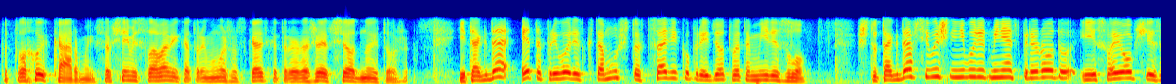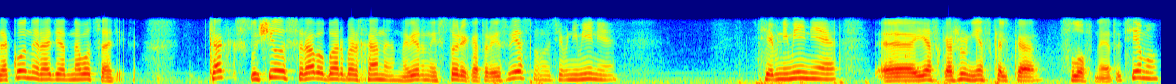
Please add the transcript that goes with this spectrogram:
под плохой кармой, со всеми словами, которые мы можем сказать, которые выражают все одно и то же. И тогда это приводит к тому, что к цадику придет в этом мире зло. Что тогда Всевышний не будет менять природу и свои общие законы ради одного цадика. Как случилось с раба Барбархана, наверное, история, которая известна, но тем не менее, тем не менее, э, я скажу несколько слов на эту тему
